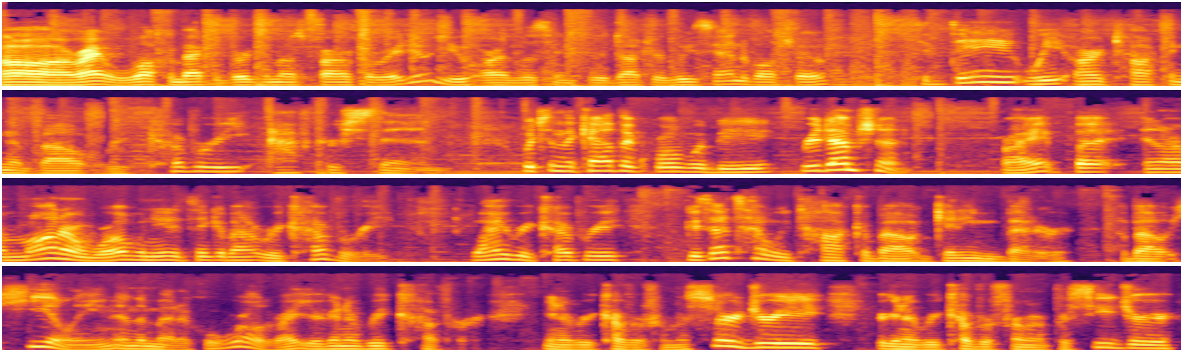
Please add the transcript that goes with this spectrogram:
All right, well, welcome back to Virgin Most Powerful Radio. You are listening to the Dr. Luis Sandoval Show. Today we are talking about recovery after sin, which in the Catholic world would be redemption, right? But in our modern world, we need to think about recovery. Why recovery? Because that's how we talk about getting better, about healing in the medical world, right? You're going to recover. You're going to recover from a surgery, you're going to recover from a procedure.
